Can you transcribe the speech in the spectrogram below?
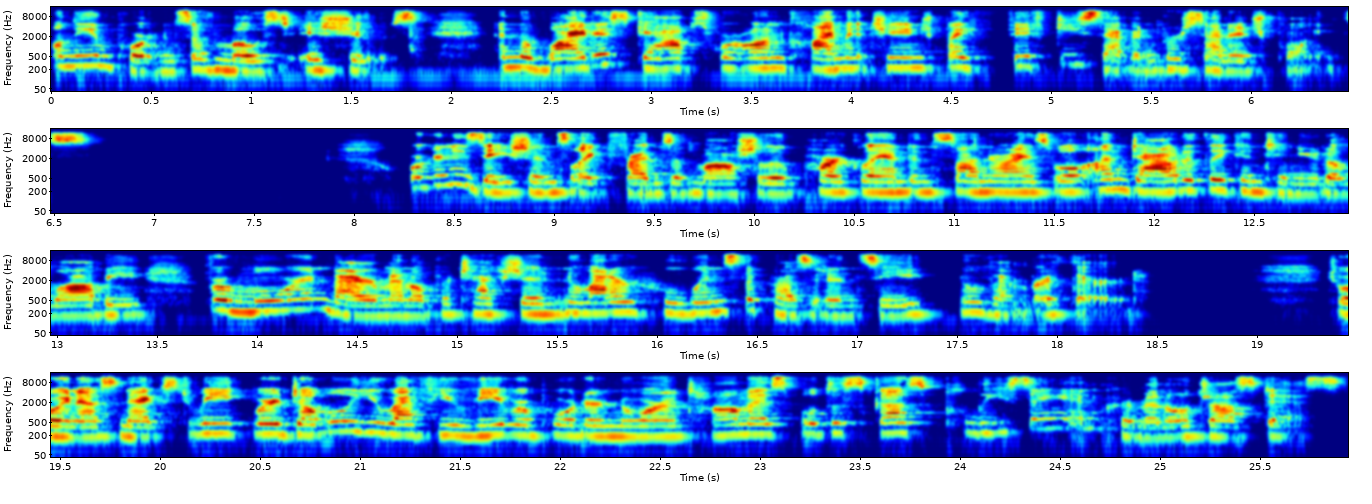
on the importance of most issues, and the widest gaps were on climate change by 57 percentage points. Organizations like Friends of Mosholu, Parkland, and Sunrise will undoubtedly continue to lobby for more environmental protection no matter who wins the presidency November 3rd. Join us next week where WFUV reporter Nora Thomas will discuss policing and criminal justice.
